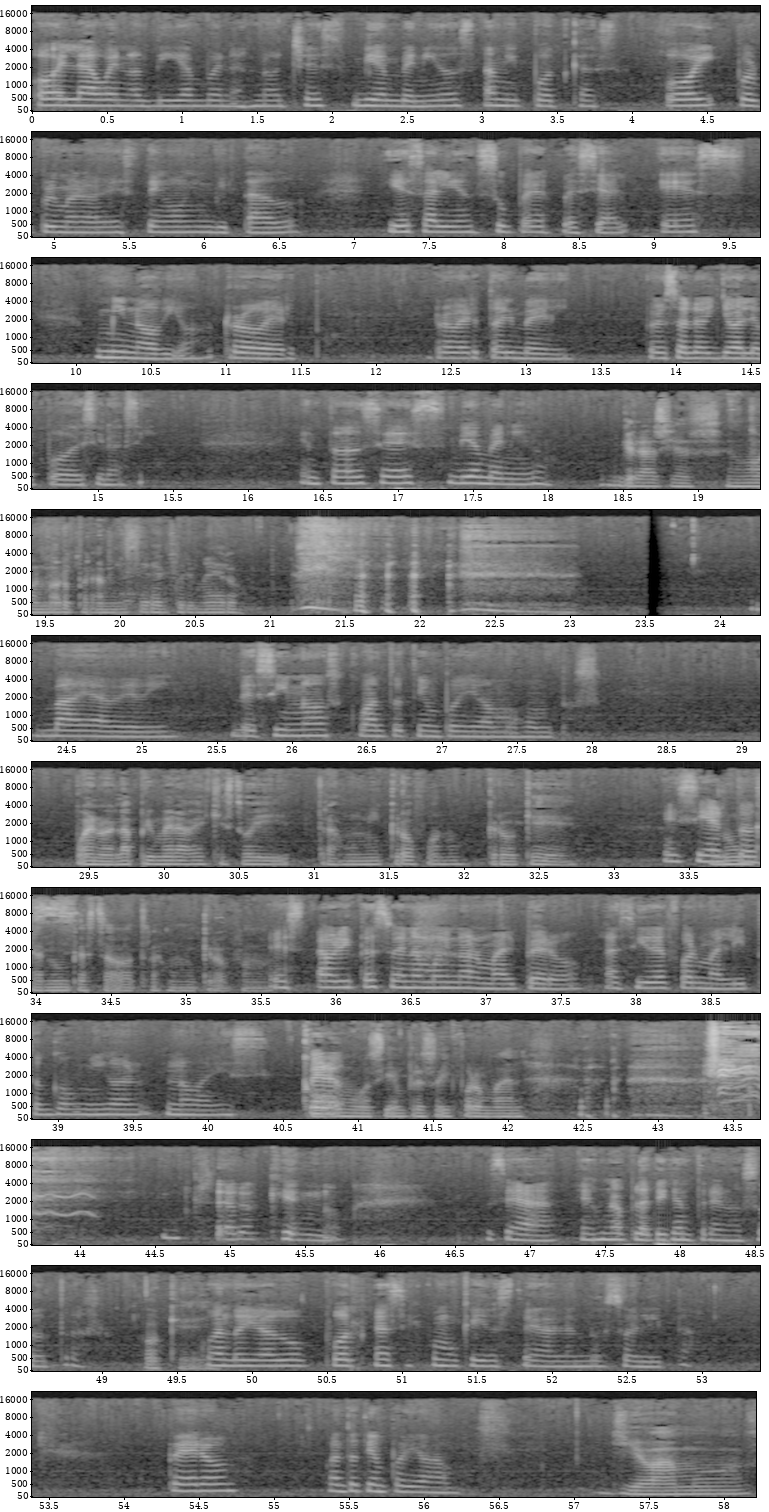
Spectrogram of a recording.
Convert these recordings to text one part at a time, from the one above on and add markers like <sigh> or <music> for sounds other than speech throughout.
Hola, buenos días, buenas noches, bienvenidos a mi podcast. Hoy por primera vez tengo un invitado y es alguien súper especial. Es mi novio, Roberto. Roberto el baby, pero solo yo le puedo decir así. Entonces, bienvenido. Gracias, es un honor para mí ser el primero. <laughs> Vaya, baby, decinos cuánto tiempo llevamos juntos. Bueno, es la primera vez que estoy tras un micrófono. Creo que Es cierto. nunca, nunca he estado tras un micrófono. Es, ahorita suena muy normal, pero así de formalito conmigo no es. Pero Como siempre soy formal. <laughs> claro que no. O sea, es una plática entre nosotros. Ok. Cuando yo hago podcast es como que yo estoy hablando solita. Pero, ¿cuánto tiempo llevamos? Llevamos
